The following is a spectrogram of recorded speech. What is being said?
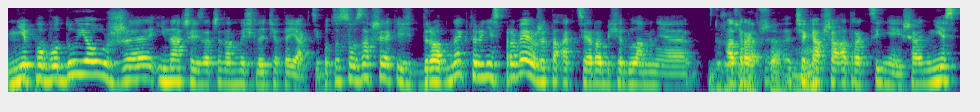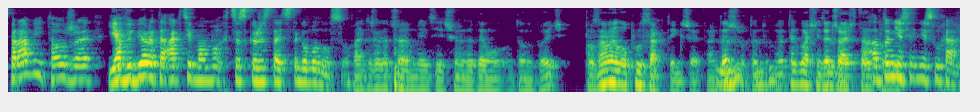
nie powodują, że inaczej zaczynam myśleć o tej akcji, bo to są zawsze jakieś drobne, które nie sprawiają, że ta akcja robi się dla mnie Dużo atrak- ciekawsza. Mhm. ciekawsza, atrakcyjniejsza. Nie sprawi to, że ja wybiorę tę akcję, bo chcę skorzystać z tego bonusu. Pamiętasz, jak zacząłem mniej więcej 3 minuty temu to powiedzieć? Porozmawiałem o plusach tej grze. Pamiętasz? To, to, tak właśnie zacząłeś. A to nie, nie słuchałem.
